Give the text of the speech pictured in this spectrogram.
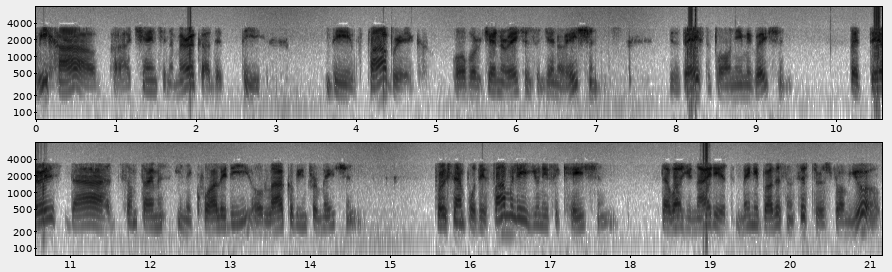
We have a change in America that the the fabric over generations and generations is based upon immigration. But there is that sometimes inequality or lack of information for example, the family unification that was united many brothers and sisters from Europe.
